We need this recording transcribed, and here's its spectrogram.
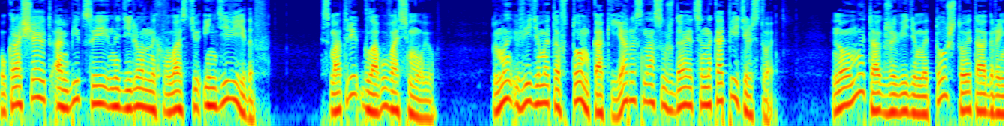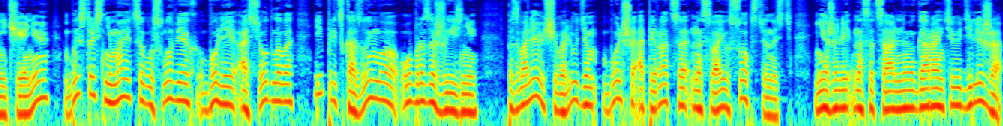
укращают амбиции наделенных властью индивидов. Смотри главу восьмую. Мы видим это в том, как яростно осуждается накопительство. Но мы также видим и то, что это ограничение быстро снимается в условиях более оседлого и предсказуемого образа жизни, позволяющего людям больше опираться на свою собственность, нежели на социальную гарантию дележа.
